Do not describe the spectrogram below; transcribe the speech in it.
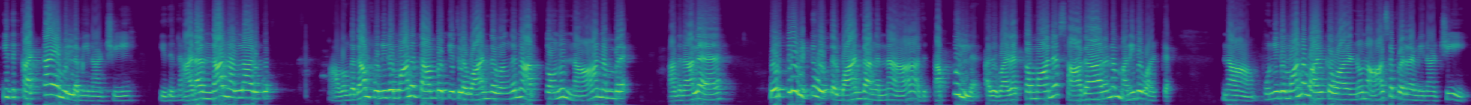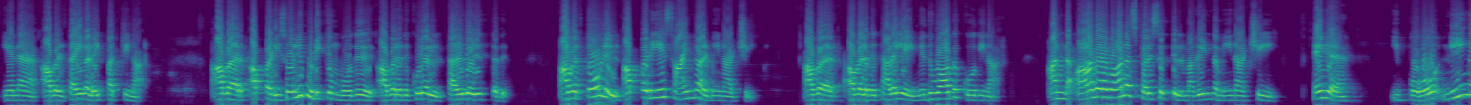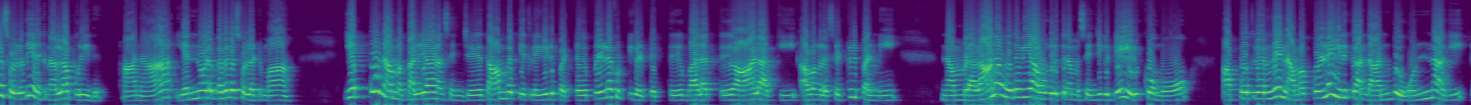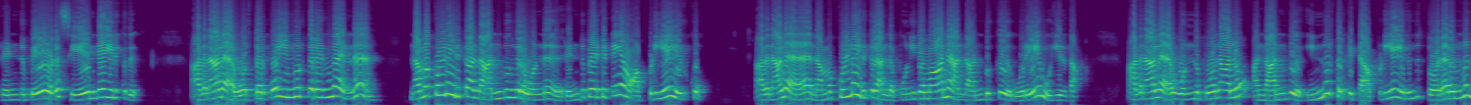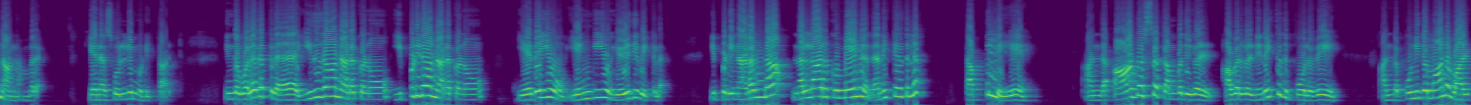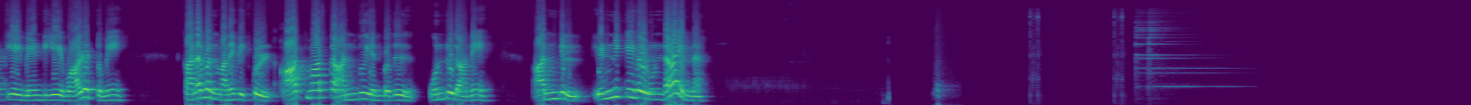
இது கட்டாயம் இல்ல மீனாட்சி. இது நடந்தா நல்லா இருக்கும் அவங்கதான் புனிதமான தாம்பத்தியத்துல வாழ்ந்தவங்கன்னு அர்த்தம்னு நான் நம்புறேன். அதனால ஒருத்தர் விட்டு ஒருத்தர் வாழ்ந்தாங்கன்னா அது தப்பு இல்ல அது வழக்கமான சாதாரண மனித வாழ்க்கை. நான் புனிதமான வாழ்க்கை வாழணும்னு ஆசைப்படுறேன் மீனாட்சி என அவள் கைகளை பற்றினார். அவர் அப்படி சொல்லி முடிக்கும் போது அவரது குரல் தழுதழுத்தது. அவர் தோளில் அப்படியே சாய்ந்தாள் மீனாட்சி. அவர் அவளது தலையை மெதுவாக கோதினார். அந்த ஆதரவான ஸ்பரிசத்தில் மகிழ்ந்த மீனாட்சி ஏங்க இப்போ நீங்க சொல்றது எனக்கு நல்லா புரியுது. ஆனா என்னோட பதில சொல்லட்டுமா? எப்போ நாம கல்யாணம் செஞ்சு தாம்பத்தியத்துல ஈடுபட்டு பிள்ளை குட்டிகள் பெத்து வளர்த்து ஆளாக்கி அவங்கள செட்டில் பண்ணி நம்மளாலான உதவியை அவங்களுக்கு நம்ம செஞ்சுக்கிட்டே இருக்கோமோ அப்போத்துல இருந்தே நமக்குள்ள இருக்க அந்த அன்பு ஒன்னாகி ரெண்டு பேரோட சேர்ந்தே இருக்குது. அதனால ஒருத்தர் போய் இன்னொருத்தர் இருந்தா என்ன? நமக்குள்ள இருக்க அந்த அன்புங்கிற ஒண்ணு ரெண்டு பேர்கிட்டயும் அப்படியே இருக்கும். அதனால நமக்குள்ள இருக்கிற அந்த புனிதமான அந்த அன்புக்கு ஒரே உயிர் தான் அதனால ஒண்ணு போனாலும் அந்த அன்பு இன்னொருத்தர்கிட்ட அப்படியே இருந்து தொடரும்னு நான் நம்புறேன். என சொல்லி முடித்தாள். இந்த உலகத்துல இதுதான் நடக்கணும் இப்படிதான் நடக்கணும் எதையும் எங்கேயும் எழுதி வைக்கல. இப்படி நடந்தா நல்லா இருக்குமேன்னு நினைக்கிறதுல தப்பு இல்லையே. அந்த ஆதர்ச தம்பதிகள் அவர்கள் நினைத்தது போலவே அந்த புனிதமான வாழ்க்கையை வேண்டியே வாழட்டுமே. கணவன் மனைவிக்குள் ஆத்மார்த்த அன்பு என்பது ஒன்றுதானே? அன்பில் எண்ணிக்கைகள் உண்டா என்ன?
